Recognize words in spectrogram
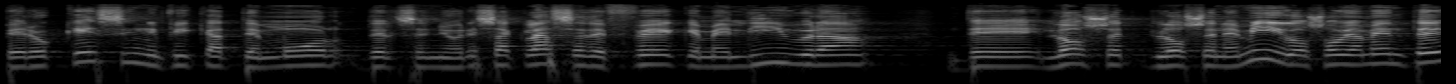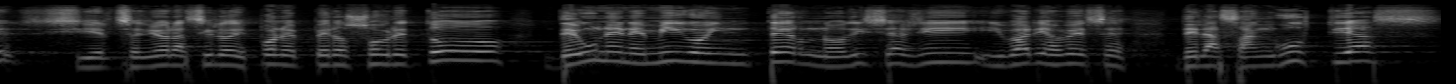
Pero ¿qué significa temor del Señor? Esa clase de fe que me libra de los, enemigos, obviamente, si el Señor así lo dispone, pero sobre todo de un enemigo interno, dice allí y varias veces, de las angustias,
